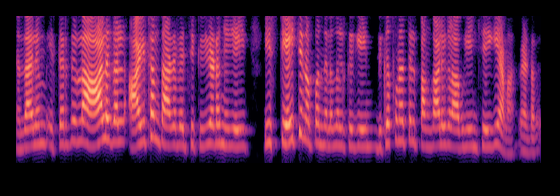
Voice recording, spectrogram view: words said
എന്തായാലും ഇത്തരത്തിലുള്ള ആളുകൾ ആയുധം താഴെ വെച്ച് കീഴടങ്ങുകയും ഈ സ്റ്റേറ്റിനൊപ്പം നിലനിൽക്കുകയും വികസനത്തിൽ പങ്കാളികളാവുകയും ചെയ്യുകയാണ് വേണ്ടത്.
